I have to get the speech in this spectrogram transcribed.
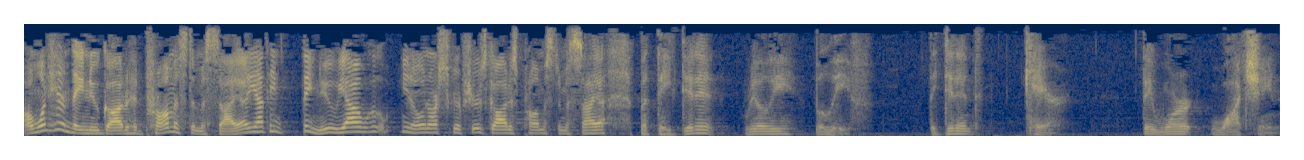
on one hand, they knew God had promised a Messiah. Yeah, they, they knew, yeah, you know, in our scriptures, God has promised a Messiah, but they didn't really believe. They didn't care. They weren't watching.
